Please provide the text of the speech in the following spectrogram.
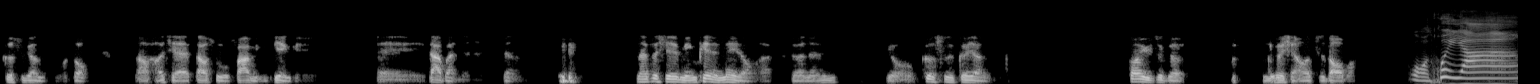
各式各样的活动，然后而且还到处发名片给诶大阪的人，这样。那这些名片的内容啊，可能有各式各样。关于这个，你会想要知道吗？我会呀，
